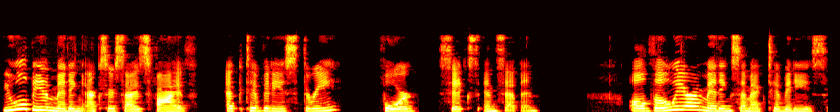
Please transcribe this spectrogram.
You will be omitting exercise 5, activities 3, 4, 6, and 7. Although we are omitting some activities,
